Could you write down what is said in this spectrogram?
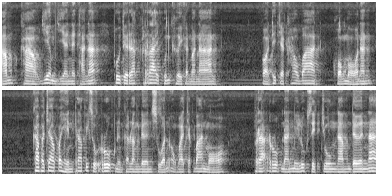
ามข่าวเยี่ยมเยียนในฐานะ ผู้ที่รักใคร่คุ้นเคยกันมานาน ก่อนที่จะเข้าบ้านของหมอนั้น ข้าพเจ้าก็เห็นพระภิกษุรูปหนึ่งกำลังเดินสวนออกมาจากบ้านหมอ พระรูปนั้นมีลูกศิษย์จูงนำเดินหน้า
